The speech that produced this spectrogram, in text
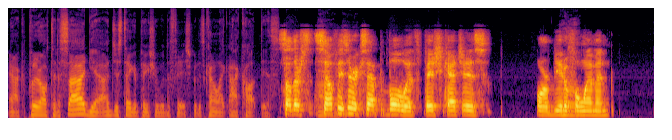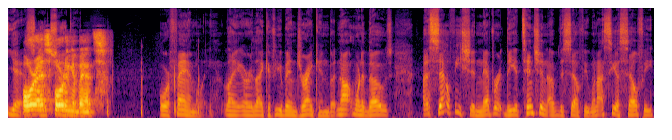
and I could put it off to the side, yeah, I'd just take a picture with the fish. But it's kind of like I caught this. So there's Um, selfies are acceptable with fish catches or beautiful women Yes, or at sporting children. events. or family, like or like if you've been drinking, but not one of those. A selfie should never. The attention of the selfie. When I see a selfie,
